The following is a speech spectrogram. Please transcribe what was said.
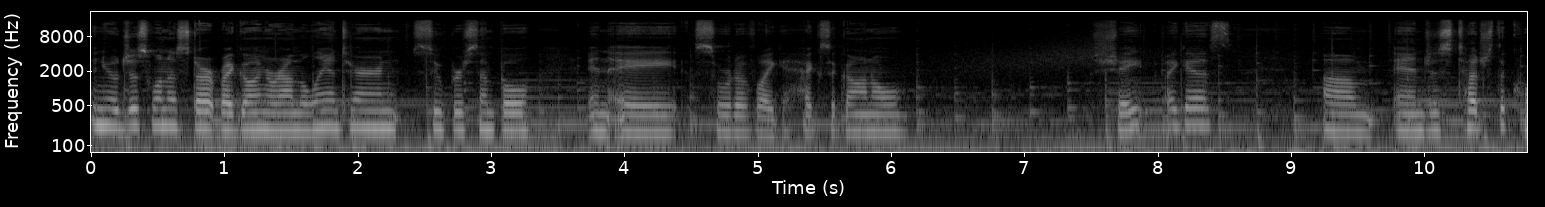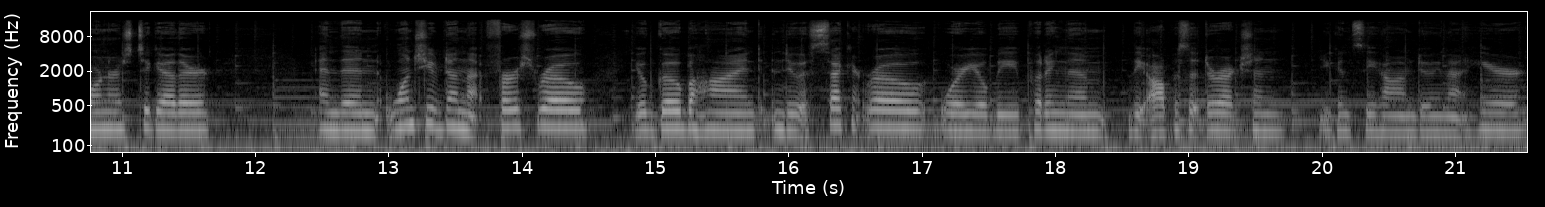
And you'll just want to start by going around the lantern, super simple in a sort of like hexagonal shape, I guess. Um, and just touch the corners together. And then once you've done that first row, you'll go behind and do a second row where you'll be putting them the opposite direction. You can see how I'm doing that here.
